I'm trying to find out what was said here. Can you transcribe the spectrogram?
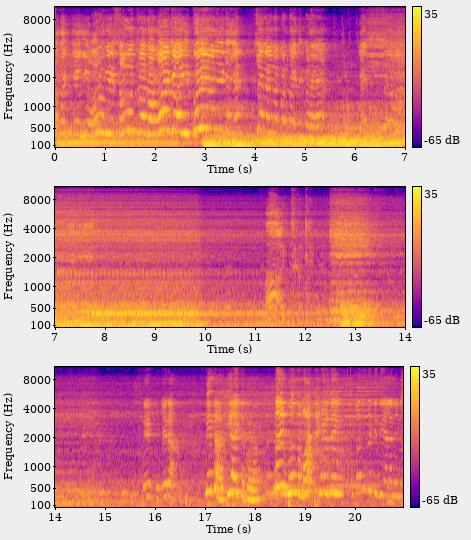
ಅದಕ್ಕೆ ಈ ಅರುವಿ ಸಮುದ್ರದ ರಾಜ ಈ ನಿಂದ ಅತಿ ಆಯ್ತು ಕಣ. ನನಗೆ ಒಂದು ಮಾತು ಹೇಳ್ದೆ. ಬಂದ್ಬಿಟ್ಟಿದೀಯಲ್ಲ ನೀನು.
